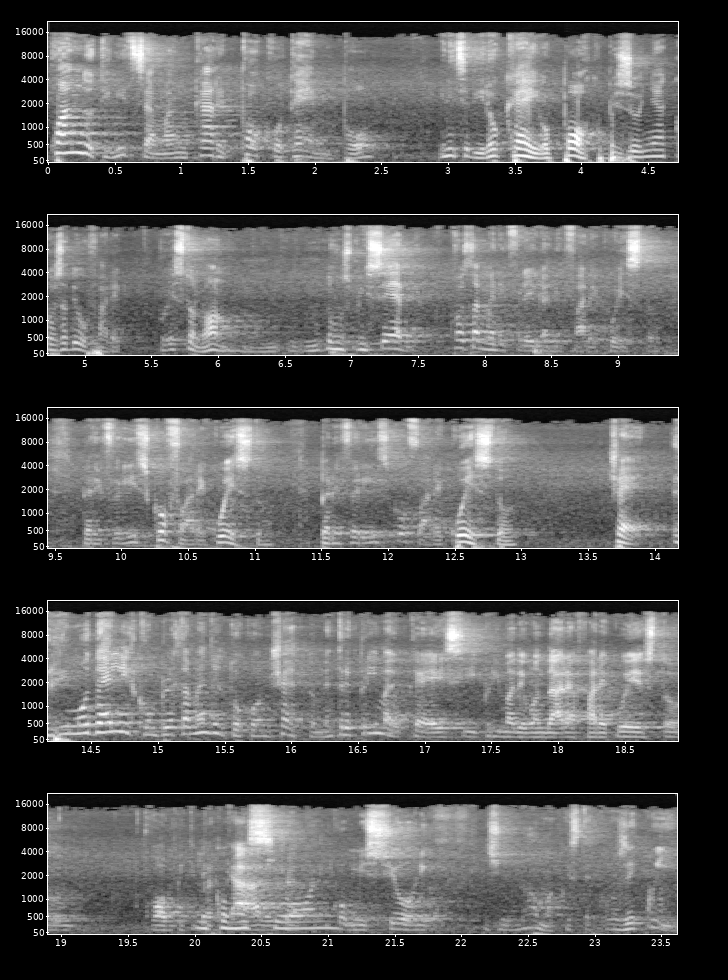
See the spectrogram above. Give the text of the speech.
Quando ti inizia a mancare poco tempo, inizi a dire ok, ho poco, bisogna, cosa devo fare? Questo no, non, non mi serve, cosa me ne frega di fare questo? Preferisco fare questo, preferisco fare questo. Cioè, rimodelli completamente il tuo concetto, mentre prima, ok, sì, prima devo andare a fare questo, compiti Le per cioè, commissioni. commissioni. Dici, no, ma queste cose qui,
